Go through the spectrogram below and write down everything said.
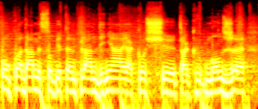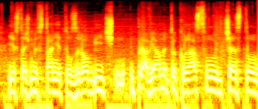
poukładamy sobie ten plan dnia jakoś y, tak mądrze, jesteśmy w stanie to zrobić. Uprawiamy to kolarstwo często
